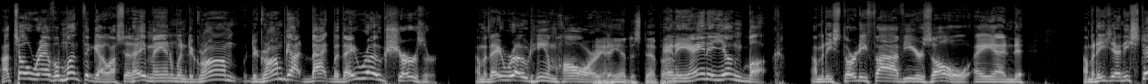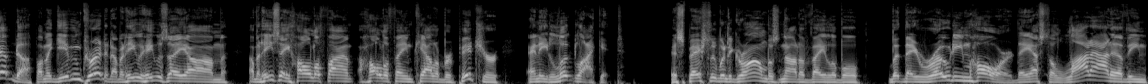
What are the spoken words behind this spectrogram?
I told Rev a month ago, I said, hey, man, when DeGrom, DeGrom got back, but they rode Scherzer. I mean, they rode him hard. Yeah, he had to step up. And he ain't a young buck. I mean, he's 35 years old, and I mean, he and he stepped up. I mean, give him credit. I mean, he he was a um, I mean, he's a Hall of Fame Hall of Fame caliber pitcher, and he looked like it, especially when Degrom was not available. But they rode him hard. They asked a lot out of him,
